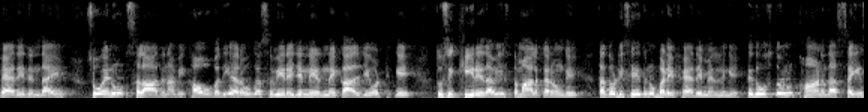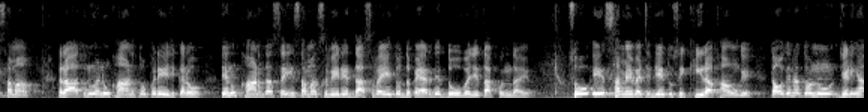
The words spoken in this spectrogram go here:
ਫਾਇਦੇ ਦਿੰਦਾ ਏ। ਸੋ ਇਹਨੂੰ ਸਲਾਦ ਨਾਲ ਵੀ ਖਾਓ, ਵਧੀਆ ਰਹੂਗਾ। ਸਵੇਰੇ ਜੇ ਨਿਰਣੇ ਕਾਲਜੇ ਉੱਠ ਕੇ ਤੁਸੀਂ ਖੀਰੇ ਦਾ ਵੀ ਇਸਤੇਮਾਲ ਕਰੋਗੇ, ਤਾਂ ਤੁਹਾਡੀ ਸਿਹਤ ਨੂੰ ਬੜੇ ਫਾਇਦੇ ਮਿਲਣਗੇ। ਤੇ ਦੋਸਤੋ, ਇਹਨੂੰ ਖਾਣ ਦਾ ਸਹੀ ਸਮਾਂ, ਰਾਤ ਨੂੰ ਇਹਨੂੰ ਖਾਣ ਤੋਂ ਪਰਹੇਜ਼ ਕਰੋ। ਤੇ ਇਹਨੂੰ ਖਾਣ ਦਾ ਸਹੀ ਸਮਾਂ ਸਵੇਰੇ 10 ਵਜੇ ਤੋਂ ਦੁਪਹਿਰ ਦੇ 2 ਵਜੇ ਤੱਕ ਹੁੰਦਾ ਏ। ਸੋ ਇਸ ਸਮੇਂ ਵਿੱਚ ਜੇ ਤੁਸੀਂ ਖੀਰਾ ਖਾਓਗੇ ਤਾਂ ਉਹਦੇ ਨਾਲ ਤੁਹਾਨੂੰ ਜਿਹੜੀਆਂ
